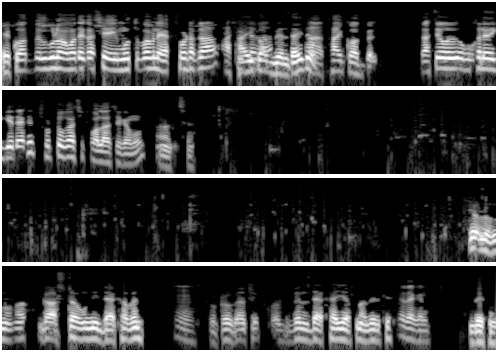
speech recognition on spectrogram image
এই কদবেলগুলো আমাদের কাছে এই মুহূর্তে পাবেন একশো টাকা থাই কদবেল তাই তো? হ্যাঁ থাই কদবেল। গাছে ওখানে গিয়ে দেখেন ছোট্ট গাছে ফল আছে কেমন। আচ্ছা। চলুন ওনার গাছটা উনি দেখাবেন। ছোট গাছে কদবেল দেখাই আপনাদেরকে। দেখেন। দেখুন।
